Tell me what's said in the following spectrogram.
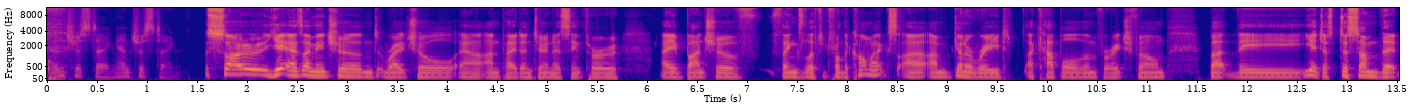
Interesting. Interesting. So yeah, as I mentioned, Rachel, our unpaid intern, has sent through a bunch of things lifted from the comics. Uh, I'm gonna read a couple of them for each film, but the yeah, just just some that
